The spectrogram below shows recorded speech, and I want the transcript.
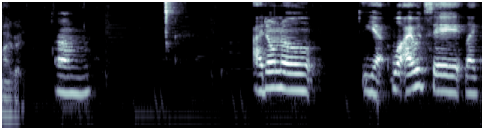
Margaret. Um, I don't know. Yeah, well, I would say like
